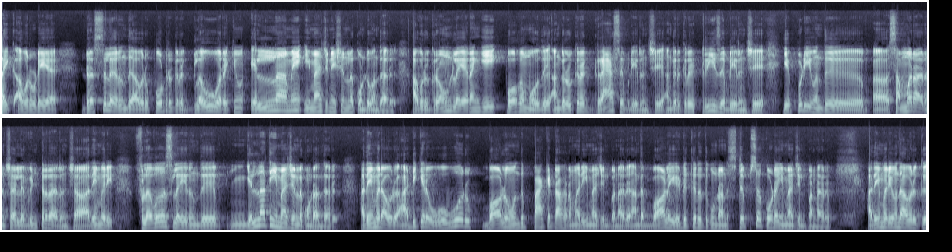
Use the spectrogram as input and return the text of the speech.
like அவருடைய ட்ரெஸ்ஸில் இருந்து அவர் போட்டிருக்கிற க்ளவ் வரைக்கும் எல்லாமே இமேஜினேஷனில் கொண்டு வந்தார். அவர் கிரவுண்டில் இறங்கி போகும்போது அங்கே இருக்கிற கிராஸ் எப்படி இருந்துச்சு அங்கே இருக்கிற ட்ரீஸ் எப்படி இருந்துச்சு எப்படி வந்து சம்மராக இருந்துச்சா இல்லை வின்டராக இருந்துச்சா அதே மாதிரி ஃப்ளவர்ஸில் இருந்து எல்லாத்தையும் இமேஜினில் கொண்டாந்தார் அதே மாதிரி அவர் அடிக்கிற ஒவ்வொரு பாலும் வந்து பேக்கெட் ஆகிற மாதிரி இமேஜின் பண்ணார். அந்த பாலை எடுக்கிறதுக்கு உண்டான ஸ்டெப்ஸை கூட இமேஜின் பண்ணார். அதே மாதிரி வந்து அவருக்கு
